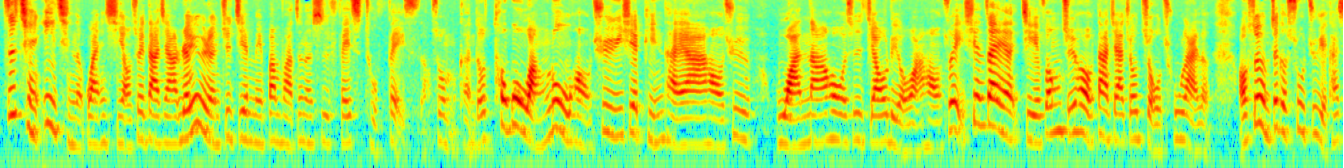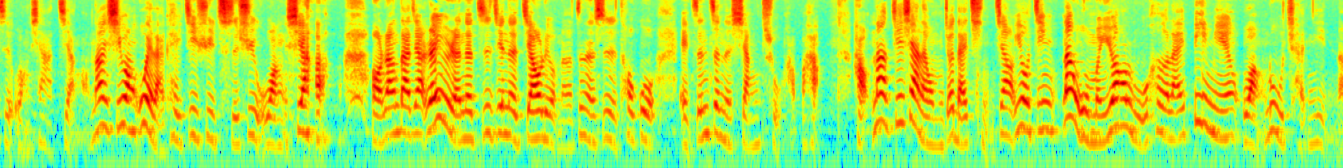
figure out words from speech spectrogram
之前疫情的关系哦，所以大家人与人之间没办法真的是 face to face 啊，所以我们可能都透过网络哈，去一些平台啊哈去玩啊，或者是交流啊哈。所以现在解封之后，大家就走出来了哦，所以我们这个数据也开始往下降哦。那希望未来可以继续持续往下 哦，让大家人。人的之间的交流呢，真的是透过诶真正的相处，好不好？好，那接下来我们就来请教右金，那我们又要如何来避免网络成瘾呢？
